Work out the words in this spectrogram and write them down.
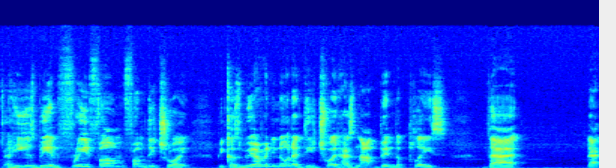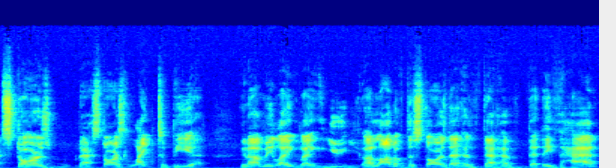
that he is being freed from from Detroit because we already know that Detroit has not been the place that that stars that stars like to be at. You know what I mean? Like like you a lot of the stars that have that have that they've had,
